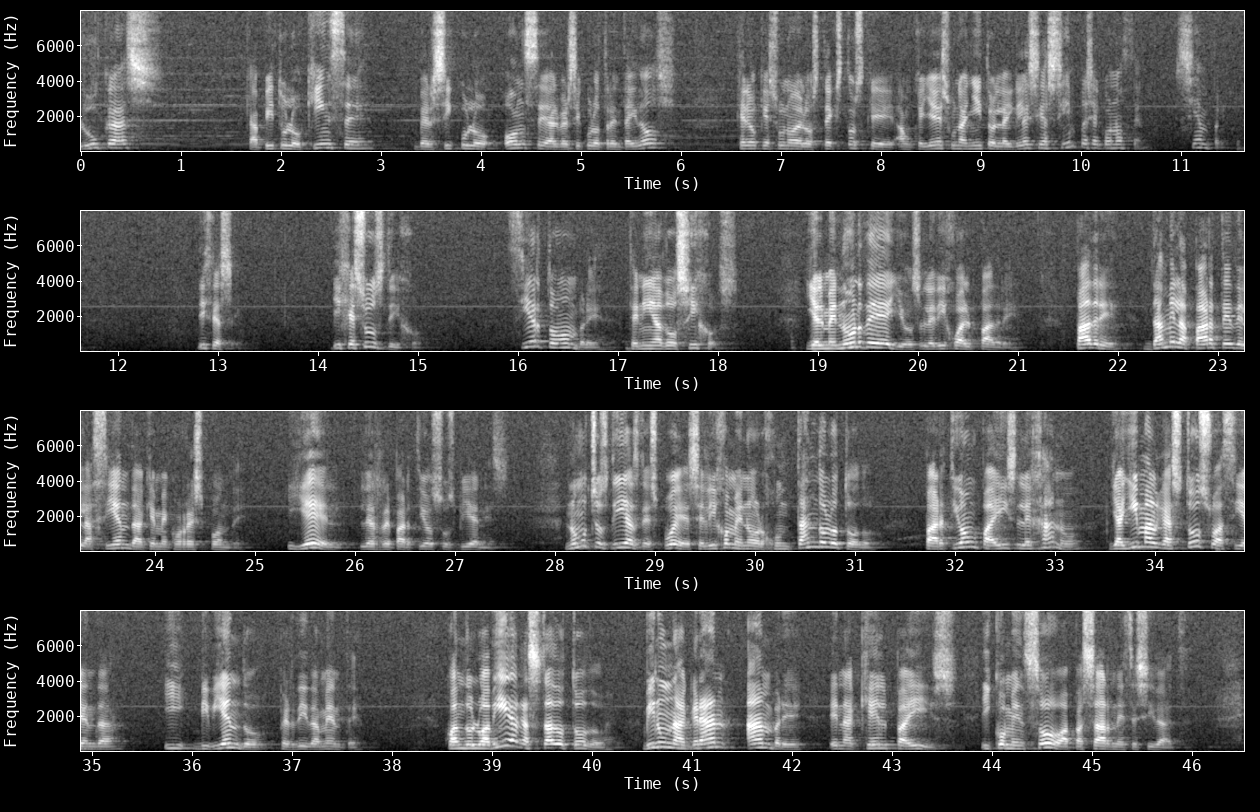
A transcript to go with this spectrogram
Lucas capítulo 15, versículo 11 al versículo 32. Creo que es uno de los textos que, aunque ya es un añito en la iglesia, siempre se conocen, siempre. Dice así, y Jesús dijo, cierto hombre tenía dos hijos, y el menor de ellos le dijo al padre, Padre, dame la parte de la hacienda que me corresponde. Y él les repartió sus bienes. No muchos días después, el hijo menor, juntándolo todo, partió a un país lejano y allí malgastó su hacienda y viviendo perdidamente. Cuando lo había gastado todo, vino una gran hambre en aquel país y comenzó a pasar necesidad.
